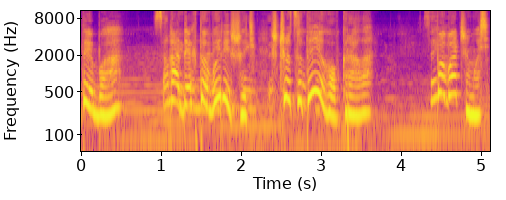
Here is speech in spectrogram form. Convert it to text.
Ти ба. А дехто вирішить, що це ти його вкрала. Побачимось.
